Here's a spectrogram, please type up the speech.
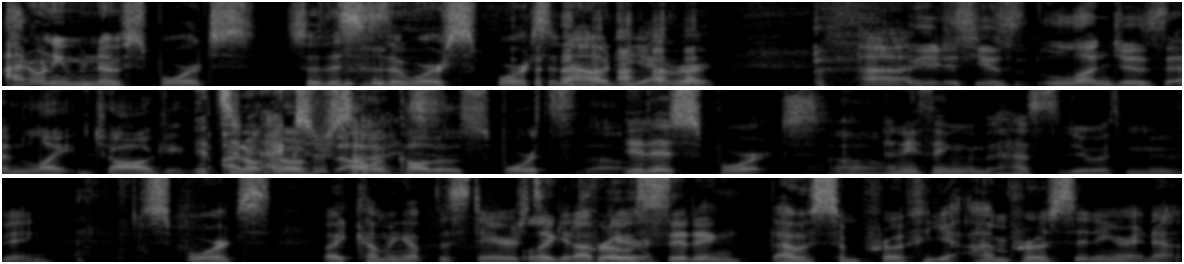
i don't even know sports so this is the worst sports analogy ever uh, you just use lunges and light jogging. It's I an don't know if I would call those sports though. It is sports. Oh. Anything that has to do with moving, sports, like coming up the stairs to get up pro here. sitting. that was some pro. Yeah, I'm pro sitting right now.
